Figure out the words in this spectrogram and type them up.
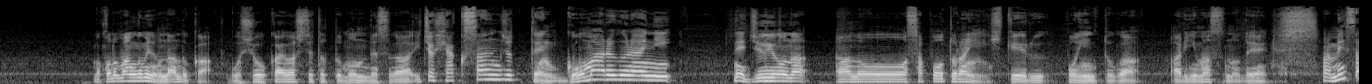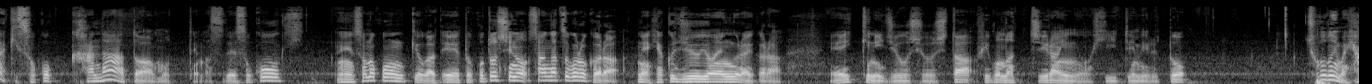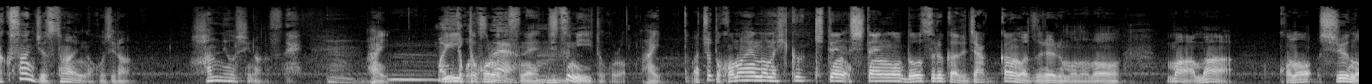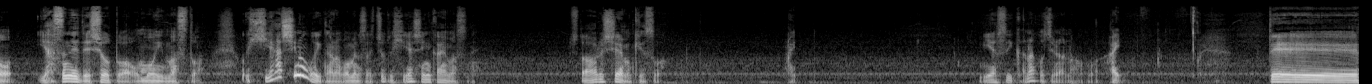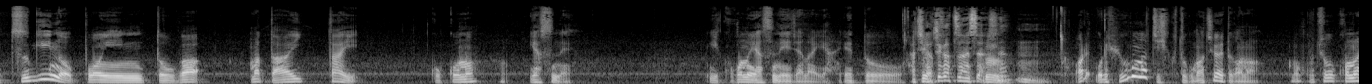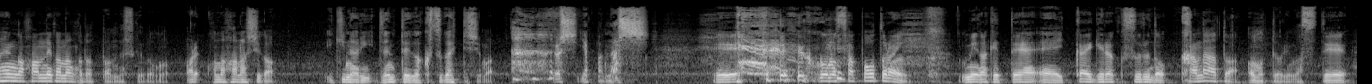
まあ、この番組でも何度かご紹介はしてたと思うんですが、一応130.50ぐらいに、ね、重要な、あのー、サポートライン引けるポイントがありますので、まあ、目先そこかなとは思ってます。で、そこを、えー、その根拠が、えっ、ー、と、今年の3月頃からね、114円ぐらいから、えー、一気に上昇したフィボナッチラインを引いてみると、ちょうど今133円がこちら、半値押しなんですね。うん、はい。まあ、いいところですね。実にいいところ。はい。まあ、ちょっとこの辺の、ね、引く起点、視点をどうするかで若干はずれるものの、まあまあ、この週の安値でしょうとは思いますと。冷やしの方がいいかなごめんなさい。ちょっと冷やしに変えますね。ちょっと RCI も消すわ。はい。見やすいかなこちらの方が。はい。で、次のポイントが、まあ、大体、ここの安値。ここの安値じゃないや。えっと、8月。8月の安値ですね。うん。うん、あれ？俺、フィボナッチ引くとこ間違えたかな？なんかちょうどこの辺が半値かなんかだったんですけども、あれ？この話がいきなり前提が覆ってしまう。よし、やっぱなし。えー ここのサポートライン、めがけて、えー、一回下落するのかなとは思っております。で、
